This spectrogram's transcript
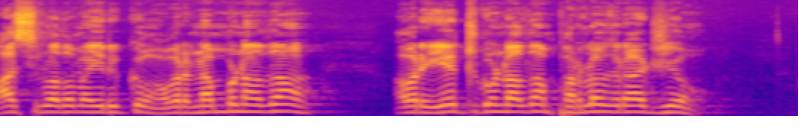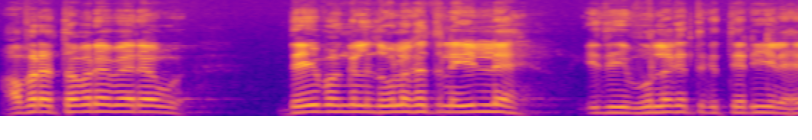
ஆசீர்வாதமாக இருக்கும். அவரை நம்பினாதான் அவரை ஏற்றுக்கொண்டால் தான் பரலோக ராஜ்யம். அவரை தவிர வேறு தெய்வங்கள் இந்த உலகத்தில் இல்லை. இது உலகத்துக்கு தெரியல.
